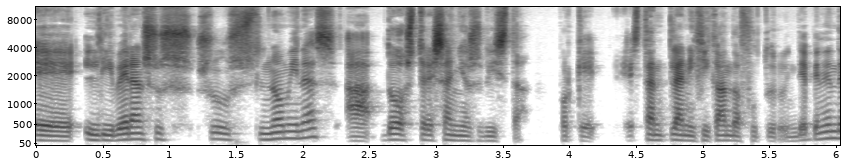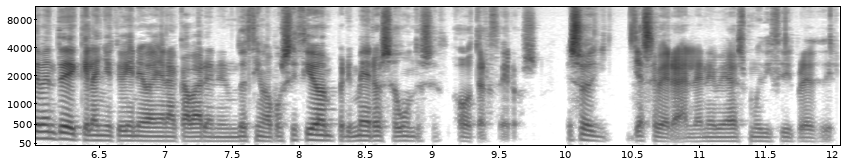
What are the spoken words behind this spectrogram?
eh, liberan sus, sus nóminas a dos, tres años vista porque están planificando a futuro, independientemente de que el año que viene vayan a acabar en undécima posición, primeros, segundos o terceros. Eso ya se verá, en la NBA es muy difícil predecir.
